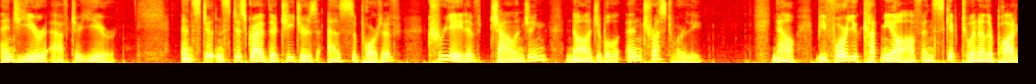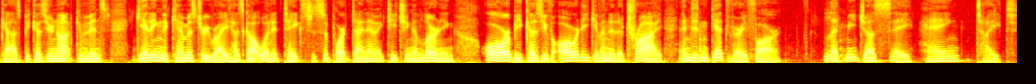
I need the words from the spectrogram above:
and year after year. And students describe their teachers as supportive, creative, challenging, knowledgeable, and trustworthy. Now, before you cut me off and skip to another podcast because you're not convinced getting the chemistry right has got what it takes to support dynamic teaching and learning, or because you've already given it a try and didn't get very far, let me just say hang tight.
